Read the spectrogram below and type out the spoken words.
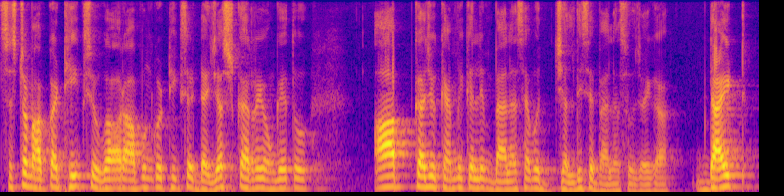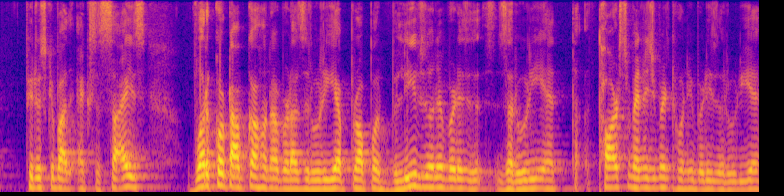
سسٹم آپ کا ٹھیک سے ہوگا اور آپ ان کو ٹھیک سے ڈائجسٹ کر رہے ہوں گے، تو آپ کا جو کیمیکل امبیلنس ہے وہ جلدی سے بیلنس ہو جائے گا۔ ڈائٹ، پھر اس کے بعد ایکسرسائز ورک آؤٹ آپ کا ہونا بڑا ضروری ہے پراپر بلیوز ہونے بڑے ضروری ہیں تھاٹس مینجمنٹ ہونی بڑی ضروری ہے،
